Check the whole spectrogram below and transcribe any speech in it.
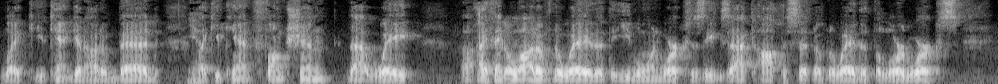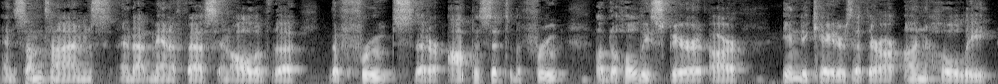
like you can't get out of bed, yeah. like you can't function, that weight. Uh, I think a lot of the way that the evil one works is the exact opposite of the way that the Lord works. And sometimes, and that manifests in all of the, the fruits that are opposite to the fruit of the Holy Spirit are indicators that there are unholy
